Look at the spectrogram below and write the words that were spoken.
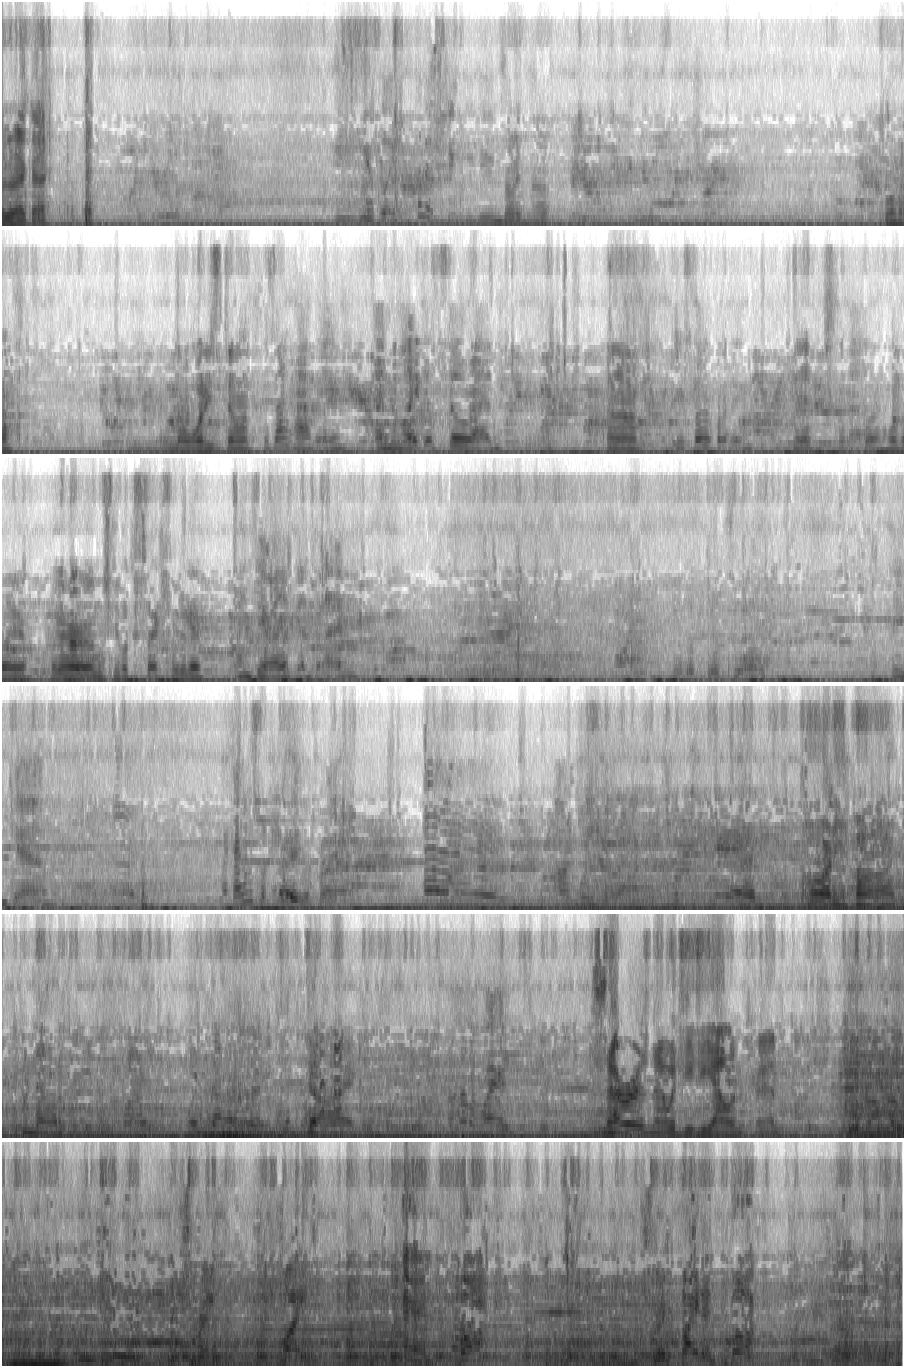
Look at that guy. He's like, I'm gonna shoot you, dude. No, he's not. Look at him. I don't know what he's doing. He's not happy. And the light is still red. I know. He's still recording. Yeah, he's still recording. What about you? Look at her. Doesn't she look sexy today? I do, I look good today. You look good today. Thank you. Party hard. We're not afraid to fight. We're not afraid to die. Sara is now a GG Allin fan. Drink, fight, and fuck. Drink, fight, and fuck.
